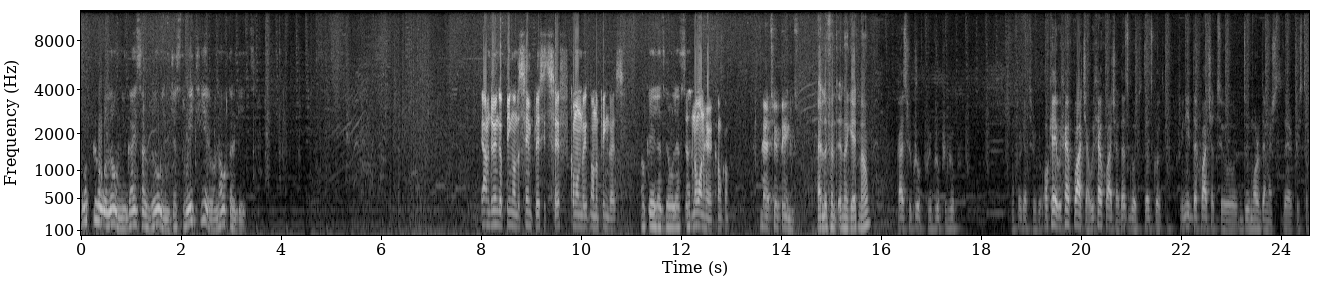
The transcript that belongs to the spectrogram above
Don't go alone. You guys are growing. Just wait here on outer gate. Yeah, I'm doing a ping on the same place. It's safe. Come on, wait on the ping, guys. Okay, let's go left There's side. no one here. Come, come. There are two pings. Elephant in a gate now. Guys, regroup, regroup, regroup. Don't forget to regroup. Okay, we have Huacha, we have Huacha, that's good, that's good. We need the Huacha to do more damage to their pistol.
